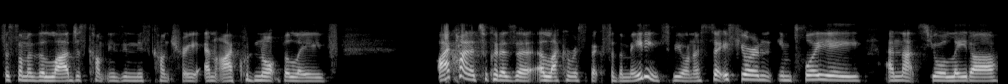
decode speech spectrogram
for some of the largest companies in this country. And I could not believe, I kind of took it as a, a lack of respect for the meeting, to be honest. So if you're an employee and that's your leader,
